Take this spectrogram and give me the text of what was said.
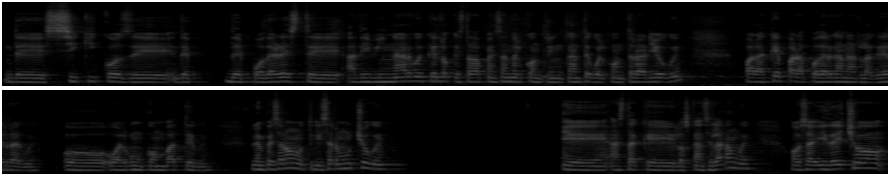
de psíquicos, de, de, de poder, este, adivinar, güey, qué es lo que estaba pensando el contrincante o el contrario, güey. ¿Para qué? Para poder ganar la guerra, güey. O, o algún combate, güey. Lo empezaron a utilizar mucho, güey. Eh, hasta que los cancelaron, güey. O sea, y de hecho,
